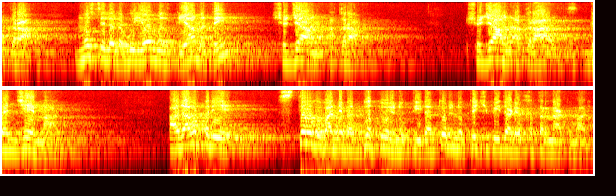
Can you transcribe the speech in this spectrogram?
اقرا مستل له یوم القیامت شجاع اقرا شجاع الاقرع گنجه مار او دا پر سترګو باندې به دوه تورې نقطې دا تورې نقطې چې پیدا ډېر خطرناک ماري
